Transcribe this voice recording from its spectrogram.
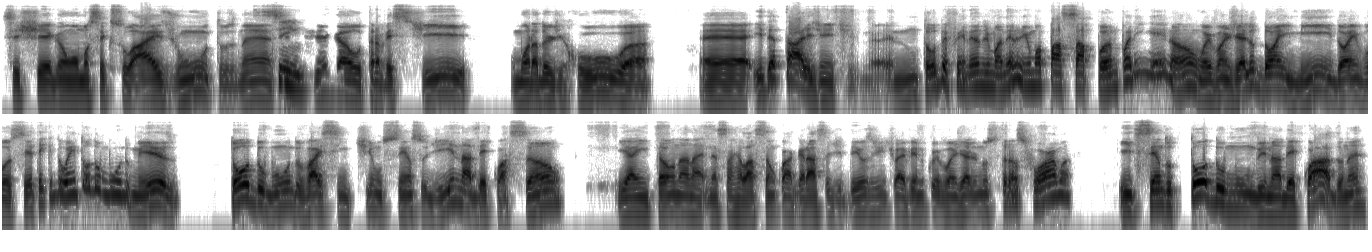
se chegam homossexuais juntos, né? Sim. Se chega o travesti, o morador de rua. É... E detalhe, gente, não estou defendendo de maneira nenhuma passar pano para ninguém, não. O evangelho dói em mim, dói em você, tem que doer em todo mundo mesmo. Todo mundo vai sentir um senso de inadequação e aí, então, na, nessa relação com a graça de Deus, a gente vai vendo que o Evangelho nos transforma, e sendo todo mundo inadequado, né,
